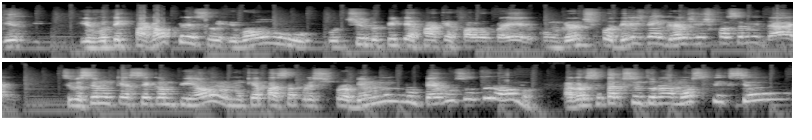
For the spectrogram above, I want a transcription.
eu, eu vou ter que pagar o preço, igual o, o tio do Peter Parker falou para ele: com grandes poderes vem grande responsabilidade. Se você não quer ser campeão, não quer passar por esses problemas, não, não pega o cinturão, mano. Agora você tá com o cinturão na mão, você tem que ser um,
